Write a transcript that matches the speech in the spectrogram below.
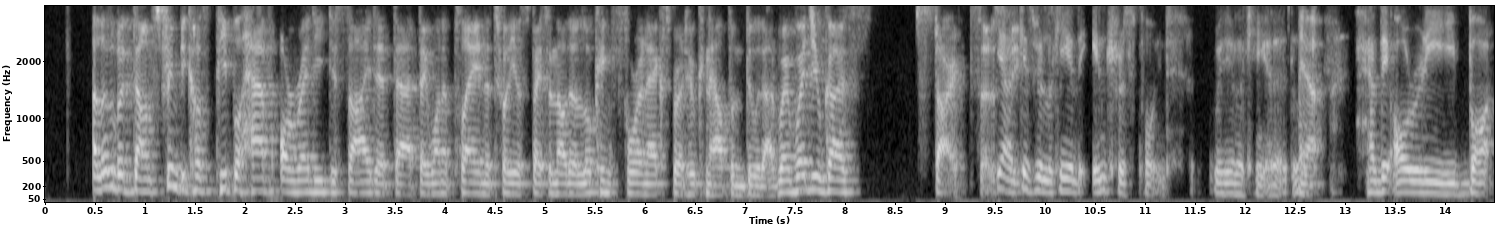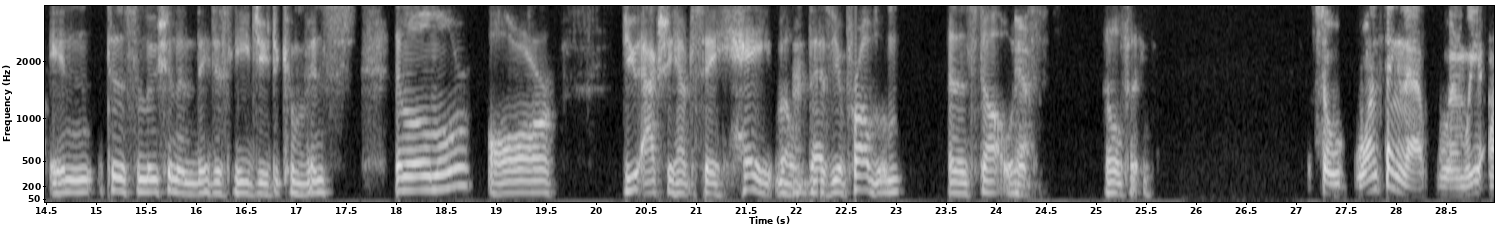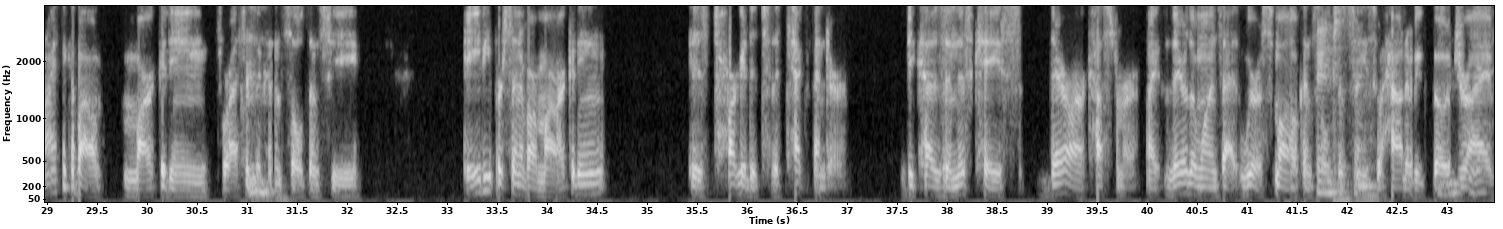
a little bit downstream because people have already decided that they want to play in the Twilio space and now they're looking for an expert who can help them do that? Where, where do you guys start so yeah speak? i guess we're looking at the interest point when you're looking at it like, yeah. have they already bought into the solution and they just need you to convince them a little more or do you actually have to say hey well mm-hmm. there's your problem and then start with yeah. the whole thing so one thing that when we when i think about marketing for us as a consultancy 80% of our marketing is targeted to the tech vendor because in this case, they're our customer. Like they're the ones that we're a small consultancy. So how do we go mm-hmm. drive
